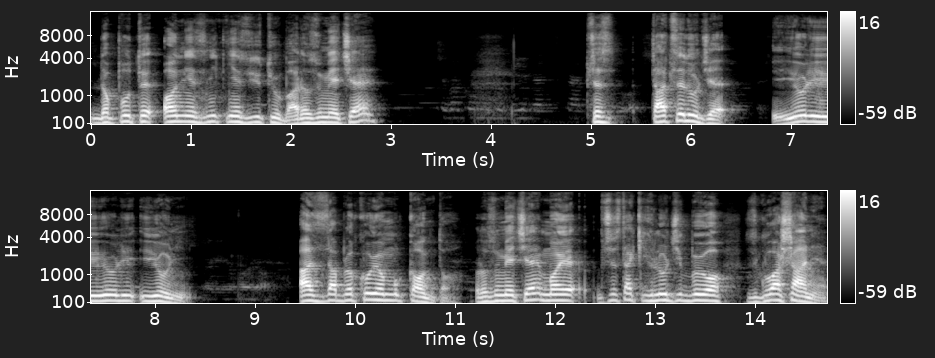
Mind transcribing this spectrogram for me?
dopóty on nie zniknie z YouTube'a, rozumiecie? Przez tacy ludzie, Juli, Juli i Juni, aż zablokują mu konto, rozumiecie? Moje, przez takich ludzi było zgłaszanie.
